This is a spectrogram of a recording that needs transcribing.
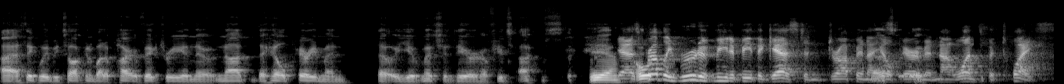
I think we'd be talking about a Pirate victory and they're not the Hail Perriman that you've mentioned here a few times. Yeah. Yeah, it's Or- probably rude of me to be the guest and drop in a That's Hail. Pyramid not once but twice.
